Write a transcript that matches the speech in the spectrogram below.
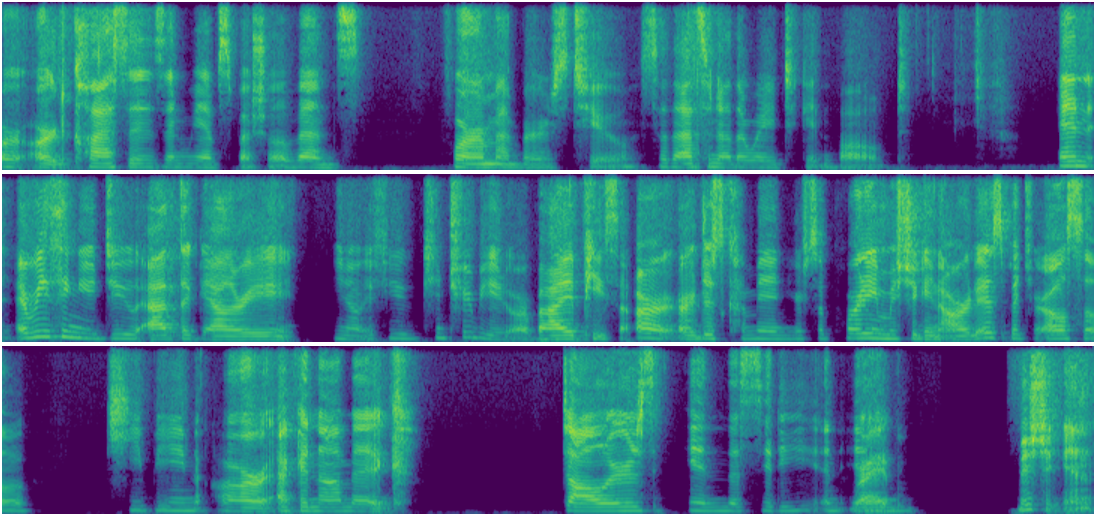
or art classes. And we have special events for our members too. So that's another way to get involved. And everything you do at the gallery, you know, if you contribute or buy a piece of art or just come in, you're supporting Michigan artists, but you're also keeping our economic dollars in the city and in right. Michigan,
